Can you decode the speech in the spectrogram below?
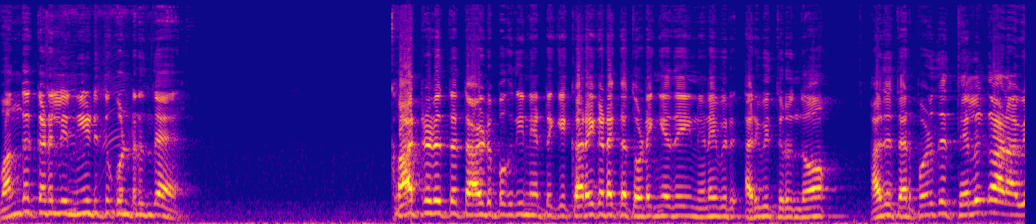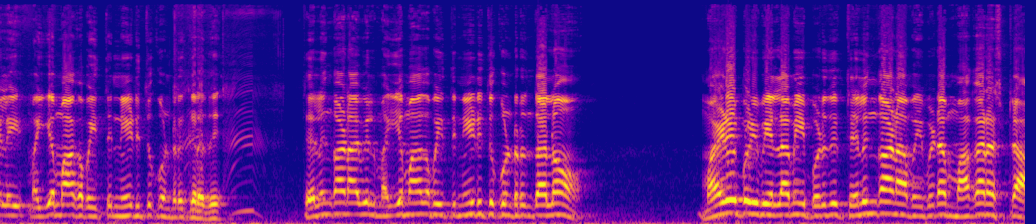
வங்கக்கடலில் நீடித்து கொண்டிருந்த காற்றழுத்த தாழ்வு பகுதி நேற்றைக்கு கரை கடக்க தொடங்கியதை நினைவில் அறிவித்திருந்தோம். அது தற்பொழுது தெலுங்கானாவிலை மையமாக வைத்து நீடித்து கொண்டிருக்கிறது. தெலுங்கானாவில் மையமாக வைத்து நீடித்து கொண்டிருந்தாலும் மழை பொழிவு எல்லாமே இப்பொழுது தெலுங்கானாவை விட மகாராஷ்டிரா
